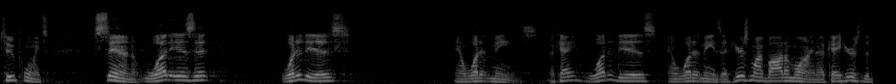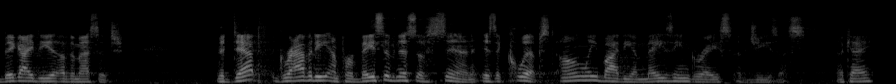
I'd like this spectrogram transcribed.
Two points. Sin, what is it, what it is, and what it means, okay? What it is and what it means. And here's my bottom line, okay? Here's the big idea of the message. The depth, gravity, and pervasiveness of sin is eclipsed only by the amazing grace of Jesus. Okay?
